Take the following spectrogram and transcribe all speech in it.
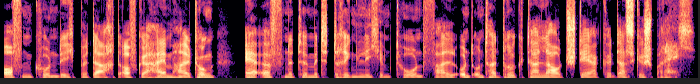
offenkundig bedacht auf Geheimhaltung, eröffnete mit dringlichem Tonfall und unterdrückter Lautstärke das Gespräch.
